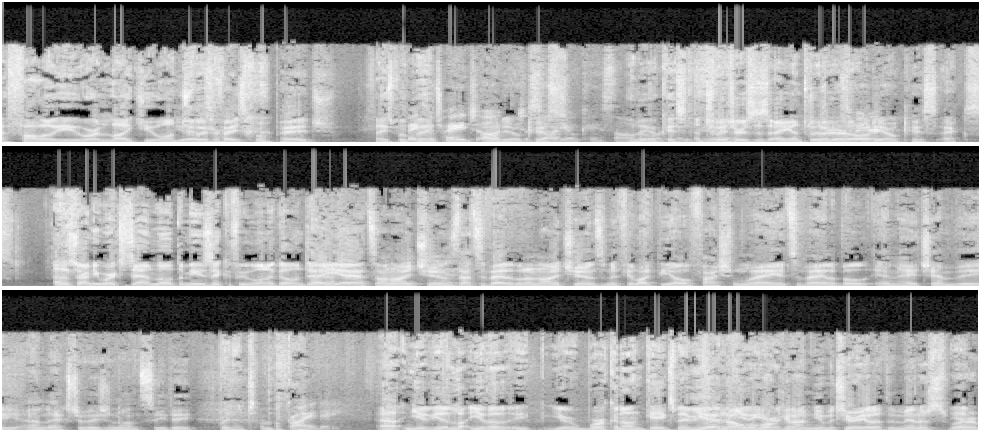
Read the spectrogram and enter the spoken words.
uh, follow you or like you on Yeah, Twitter? Facebook page. Facebook, Facebook page. page, Audio audio just Kiss. Audio Kiss. all Audio lowercase. Kiss. And Yeah. Twitter's is are you on Twitter? Twitter, Twitter. Audio Kiss X. And is there anywhere to download the music if we want to go and do Uh, that? yeah, it's on iTunes. That's available on iTunes. And if you like the old fashioned way, it's available in HMV and Xtra-vision on CD. Brilliant. From Okay. Friday. Uh, you've, you've, you've, you're working on gigs maybe yeah, for the no, new we're year working now. on new material at the minute. We're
